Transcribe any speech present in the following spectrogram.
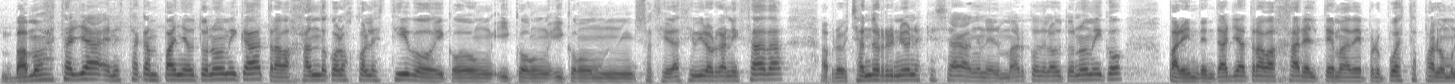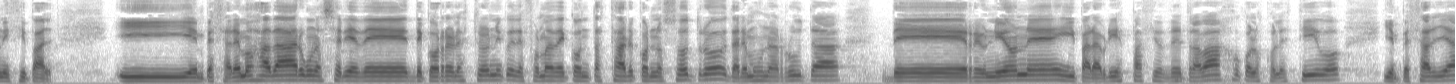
Vamos a estar ya en esta campaña autonómica trabajando con los colectivos y con, y, con, y con, sociedad civil organizada, aprovechando reuniones que se hagan en el marco del autonómico para intentar ya trabajar el tema de propuestas para lo municipal. Y empezaremos a dar una serie de, de correo electrónico y de forma de contactar con nosotros. Daremos una ruta de reuniones y para abrir espacios de trabajo con los colectivos y empezar ya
